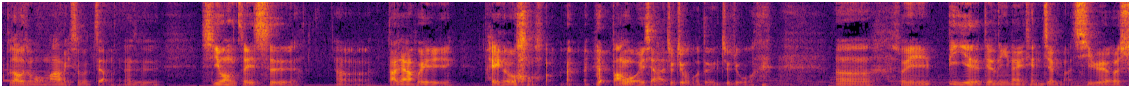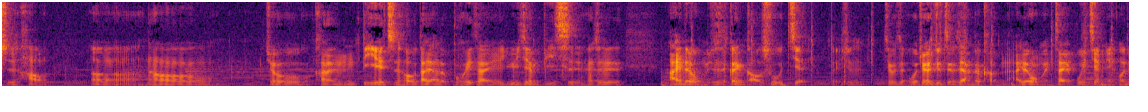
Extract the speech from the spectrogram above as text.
不知道为什么我妈每次都这样，但是希望这一次，呃，大家会配合我，帮我一下，救救我，对，救救我。呃，所以毕业典礼那一天见吧，七月二十号，呃，然后就可能毕业之后，大家都不会再遇见彼此，还是。挨的我们就是更高处见，对，就是就这，我觉得就只有这两个可能，挨的我们再也不会见面，或者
